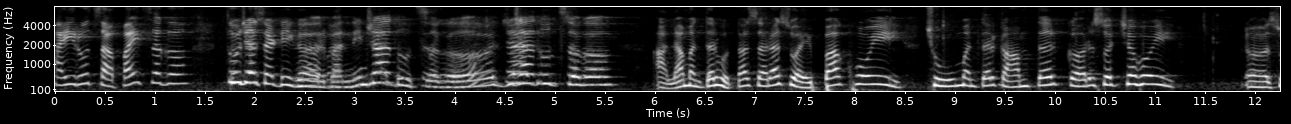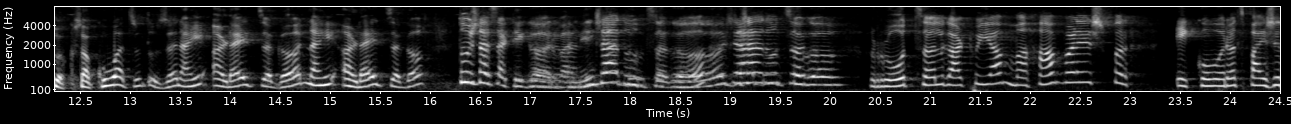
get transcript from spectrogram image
आई रोज चापायचं ग. तुझ्यासाठी घर बांधीन जादूचं ग जादूचं ग. आला मंतर होता सारा स्वयंपाक होईल. छू मंतर काम तर कर स्वच्छ होईल. स्व- सखू वाचू तुझं नाही अडायचं ग नाही अडायचं ग. तुझ्यासाठी घर बांधीन जादूचं ग जादूचं ग. रोज चल गाठूया महाबळेश्वर. एकोवरच पाहिजे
